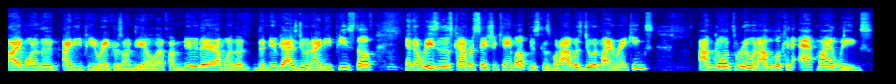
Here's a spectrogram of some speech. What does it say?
I'm one of the IDP rankers on DLF. I'm new there. I'm one of the, the new guys doing IDP stuff. And the reason this conversation came up is because when I was doing my rankings, I'm going through and I'm looking at my leagues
